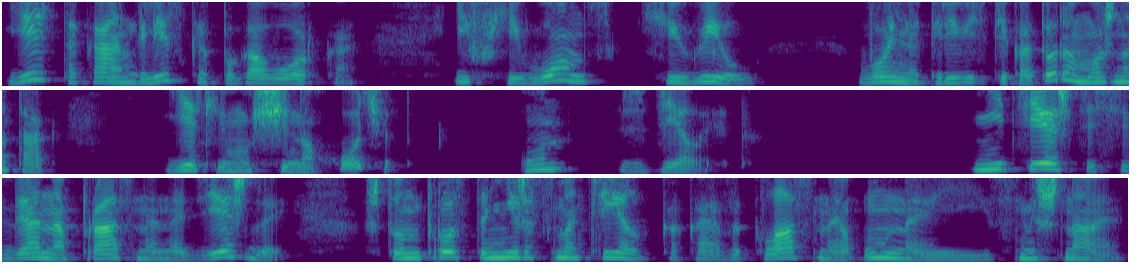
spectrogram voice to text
Есть такая английская поговорка «if he wants, he will», вольно перевести которую можно так «если мужчина хочет, он сделает». Не тешьте себя напрасной надеждой, что он просто не рассмотрел, какая вы классная, умная и смешная.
